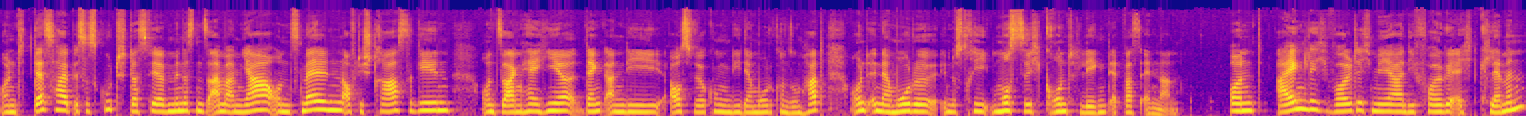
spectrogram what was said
Und deshalb ist es gut, dass wir mindestens einmal im Jahr uns melden, auf die Straße gehen und sagen, hey, hier, denkt an die Auswirkungen, die der Modekonsum hat. Und in der Mode Industrie muss sich grundlegend etwas ändern. Und eigentlich wollte ich mir ja die Folge echt klemmen,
